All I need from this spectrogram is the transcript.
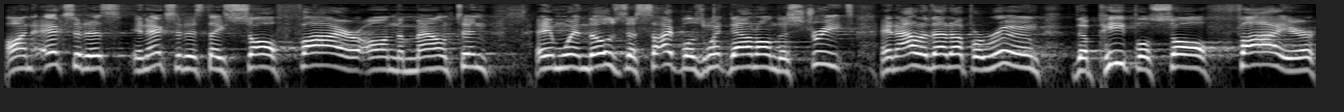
On Exodus, in Exodus, they saw fire on the mountain. And when those disciples went down on the streets and out of that upper room, the people saw fire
